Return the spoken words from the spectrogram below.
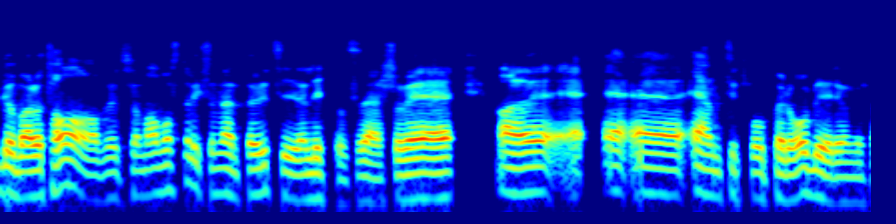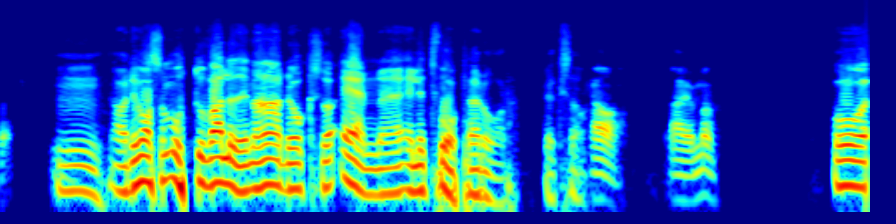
gubbar att ta av. Så man måste liksom vänta ut tiden lite och sådär. Så det är ja, eh, eh, en till två per år blir det ungefär. Mm. Ja, det var som Otto Wallin. Han hade också en eller två per år. Liksom. Ja, jajamän. Och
